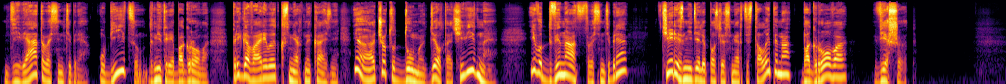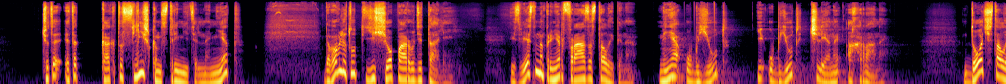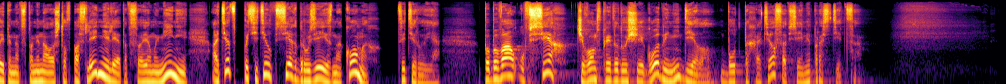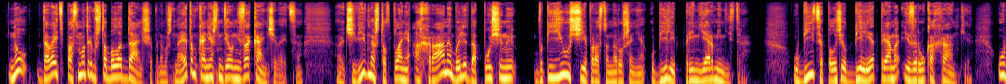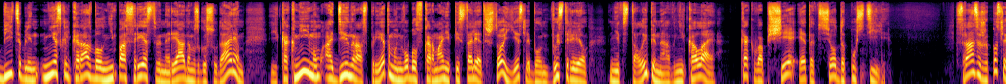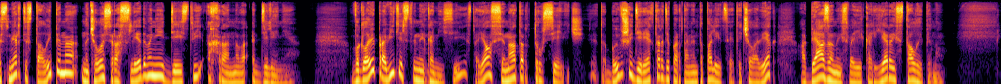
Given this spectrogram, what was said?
9 сентября убийцу Дмитрия Багрова приговаривают к смертной казни. Не, а что тут думать, дело-то очевидное. И вот 12 сентября, через неделю после смерти Столыпина, Багрова вешают. Что-то это как-то слишком стремительно, нет? Добавлю тут еще пару деталей. Известна, например, фраза Столыпина «Меня убьют и убьют члены охраны». Дочь Столыпина вспоминала, что в последнее лето в своем имении отец посетил всех друзей и знакомых, цитирую я, «побывал у всех, чего он в предыдущие годы не делал, будто хотел со всеми проститься». Ну, давайте посмотрим, что было дальше, потому что на этом, конечно, дело не заканчивается. Очевидно, что в плане охраны были допущены вопиющие просто нарушения. Убили премьер-министра. Убийца получил билет прямо из рук охранки. Убийца, блин, несколько раз был непосредственно рядом с государем, и как минимум один раз при этом у него был в кармане пистолет. Что, если бы он выстрелил не в Столыпина, а в Николая? Как вообще это все допустили? Сразу же после смерти Столыпина началось расследование действий охранного отделения. Во главе правительственной комиссии стоял сенатор Трусевич. Это бывший директор департамента полиции. Это человек, обязанный своей карьерой Столыпину.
